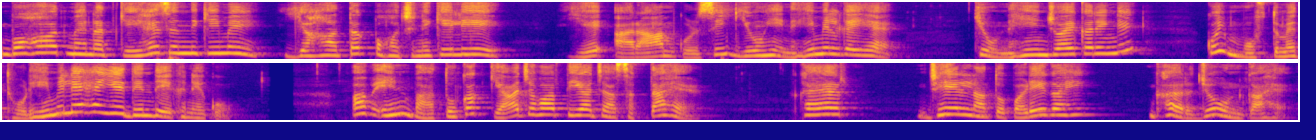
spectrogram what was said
बहुत मेहनत की है ज़िंदगी में यहाँ तक पहुँचने के लिए। ये आराम कुर्सी यूँ ही नहीं मिल गई है। क्यों नहीं इंजॉय करेंगे? कोई मुफ़्त में थोड़े ही मिले हैं ये दिन देखने को। अब इन बातों का क्या जवाब दिया जा सकता है? खैर, झेलना तो पड़ेगा ही। घर जो उनका है।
